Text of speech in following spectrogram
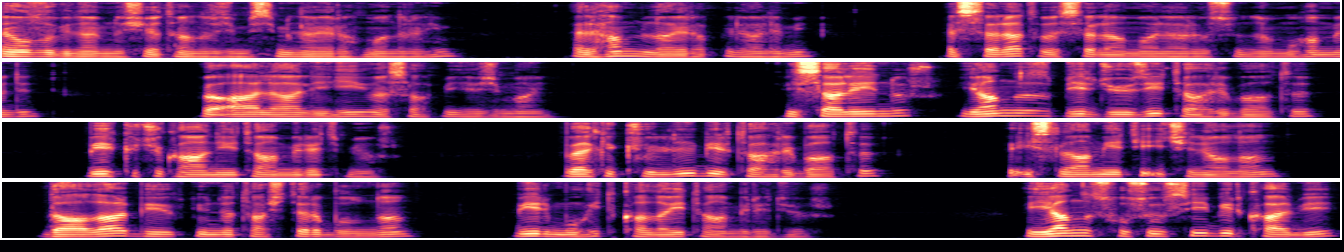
Euzu billahi mineşşeytanirracim. Bismillahirrahmanirrahim. Elhamdülillahi rabbil alamin. Essalatu vesselamu ala Resulina Muhammedin ve ala alihi ve sahbihi ecmaîn. Risale-i Nur yalnız bir cüzi tahribatı, bir küçük haneyi tamir etmiyor. Belki külli bir tahribatı ve İslamiyeti içine alan, dağlar büyüklüğünde taşları bulunan bir muhit kalayı tamir ediyor. Ve yalnız hususi bir kalbi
